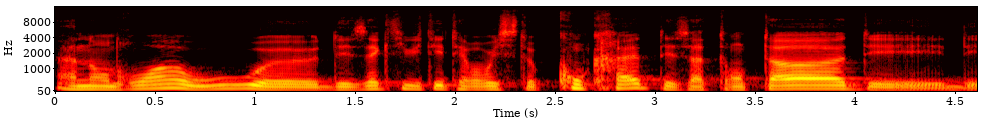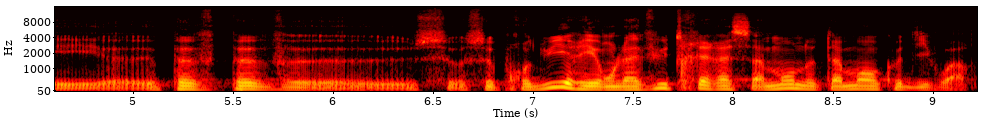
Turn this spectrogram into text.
un endroit où des activités terroristes concrètes, des attentats, des peuvent, peuvent se produire. Et on l'a vu très récemment, notamment en Côte d'Ivoire.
